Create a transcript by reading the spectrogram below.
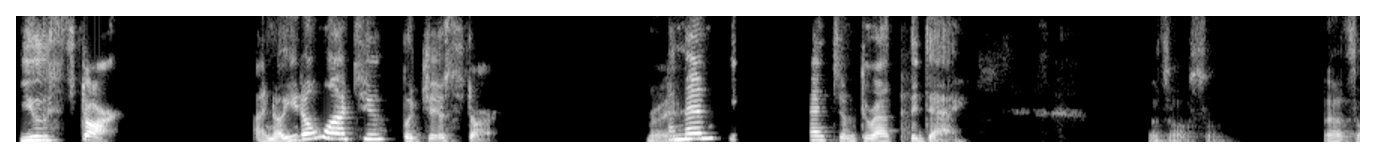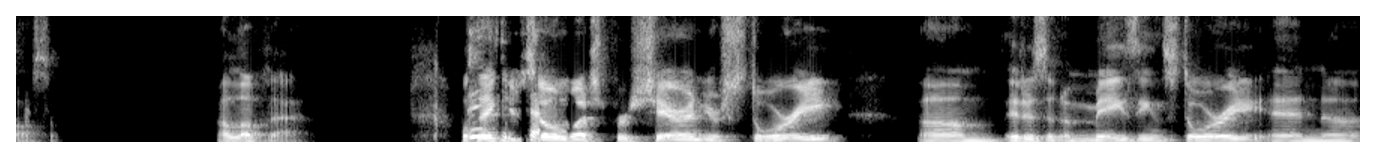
You start. I know you don't want to, but just start. Right. And then you momentum throughout the day. That's awesome. That's awesome. I love that. Well, thank, thank you so much for sharing your story. Um, it is an amazing story, and uh,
